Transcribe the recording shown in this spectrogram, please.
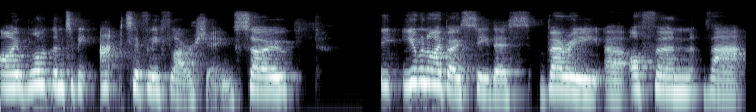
I want them to be actively flourishing. So you and I both see this very uh, often that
